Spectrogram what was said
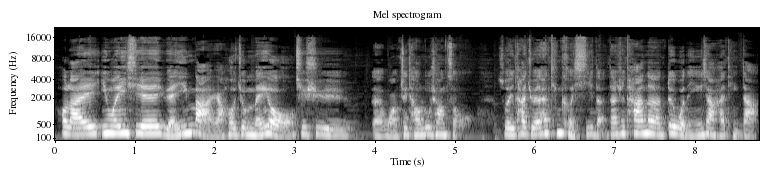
后来因为一些原因吧，然后就没有继续。呃，往这条路上走，所以他觉得还挺可惜的。但是他呢，对我的影响还挺大。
